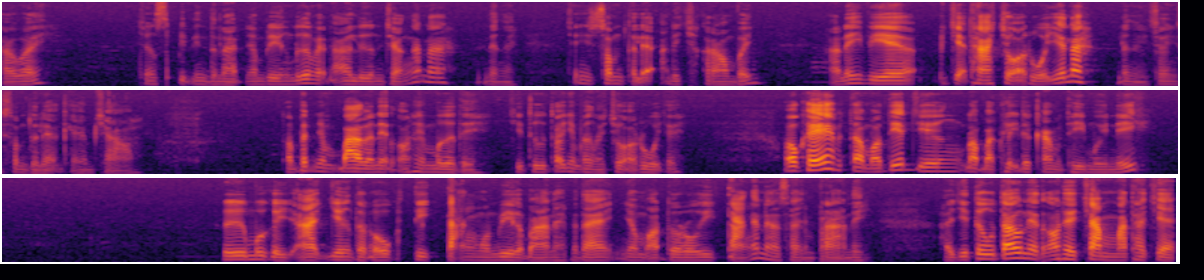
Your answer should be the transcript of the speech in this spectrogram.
ទៅហើយចឹង speed internet ខ្ញុំរៀងលឿនវាដើរលឿនចឹងណាហ្នឹងហើយចឹងសុំតម្លាក់នេះក្រោមវិញអានេះវាបញ្ជាក់ថាជាប់រួចឯណាហ្នឹងហើយចឹងសុំតម្លាក់ហ្គេមចោលតែពិតខ្ញុំបើកឲ្យអ្នកទាំងអស់គ្នាមើលទេជាទូទៅខ្ញុំដឹងថាជាប់រួចហើយ អូខេបន្តមកទៀតយើងដល់បាក់คลิกលើកម្មវិធីមួយនេះឬមួយក៏អាចយើងទៅរកទីតាំងមិនវាក៏បានដែរប៉ុន្តែខ្ញុំអត់ទៅរកទីតាំងណាសាច់ខ្ញុំប្រើនេះហើយជាទូទៅអ្នកទាំងអស់គ្នាចាំមកថាចេះ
